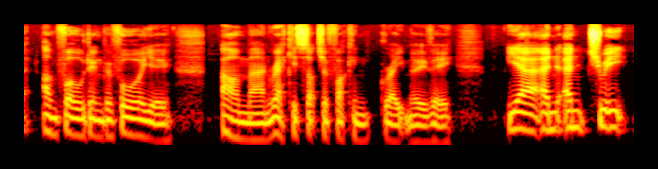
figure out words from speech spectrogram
unfolding before you. Oh man, Rec is such a fucking great movie. Yeah, and and should we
